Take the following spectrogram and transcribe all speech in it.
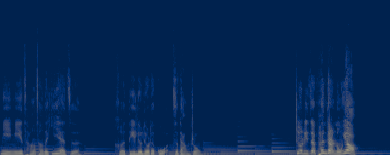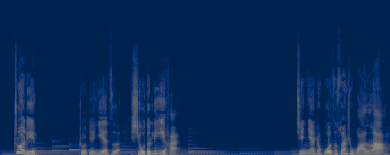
密密层层的叶子和滴溜溜的果子当中。这里再喷点农药，这里，这边叶子锈得厉害。今年这果子算是完了，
